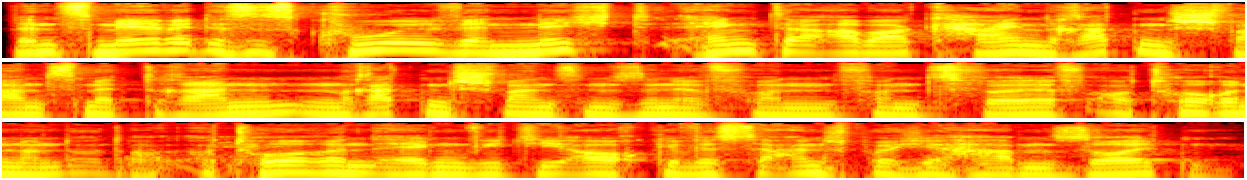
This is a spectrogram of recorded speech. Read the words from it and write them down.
Wenn es mehr wird, ist es cool. Wenn nicht, hängt da aber kein Rattenschwanz mit dran. Ein Rattenschwanz im Sinne von, von zwölf Autorinnen und Autoren irgendwie, die auch gewisse Ansprüche haben sollten.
